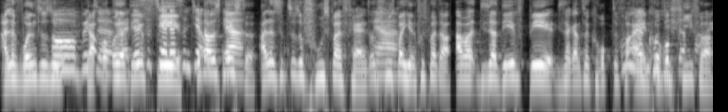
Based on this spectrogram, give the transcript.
Alle wollen so, so oh, bitte. Ja, oder ja, DFB. Ja, das sind ja genau auch, das nächste. Alle sind so, so Fußballfans und Fußball hier und Fußball da. Aber dieser DFB, dieser ganze korrupte Verein, korrupte, und wie tiefer. Verein,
